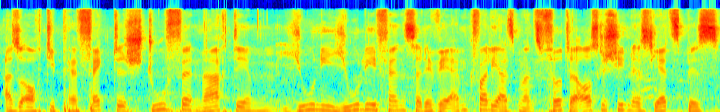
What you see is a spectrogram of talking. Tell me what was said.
also auch die perfekte Stufe nach dem Juni-Juli-Fenster der WM-Quali, als man ins vierte ausgeschieden ist, jetzt bis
